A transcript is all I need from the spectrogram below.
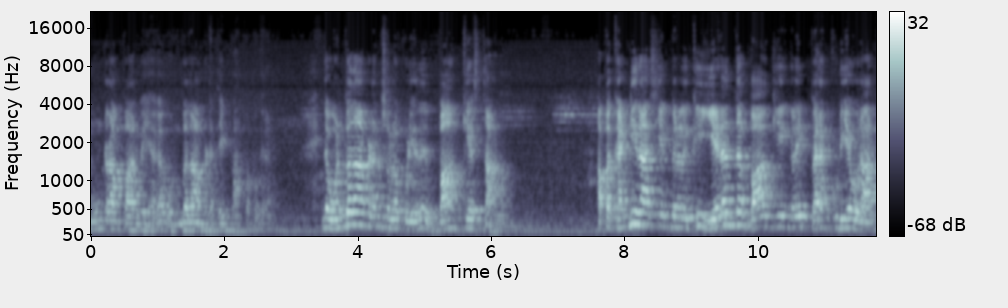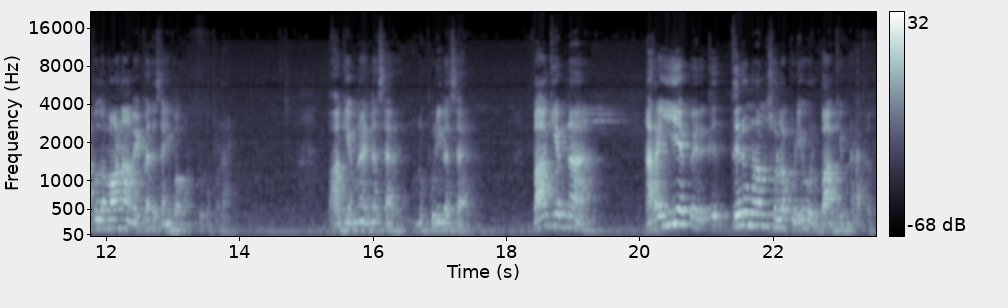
மூன்றாம் பார்வையாக ஒன்பதாம் இடத்தை பார்க்க போகிறார். இந்த ஒன்பதாம் இடம் சொல்லக்கூடியது பாக்கியஸ்தானம். அப்ப கன்னிராசி என்பவர்களுக்கு இழந்த பாக்கியங்களை பெறக்கூடிய ஒரு அற்புதமான அமைப்பை இந்த சனி பகவான் கொடுக்க போறார். பாக்கியம்னா என்ன சார்? ஒன்றும் புரியல சார். பாக்கியம்னா நிறைய பேருக்கு திருமணம் சொல்லக்கூடிய ஒரு பாக்கியம் நடக்குது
